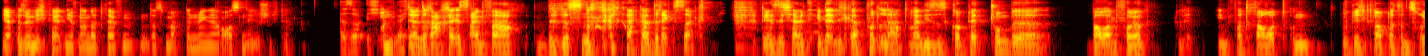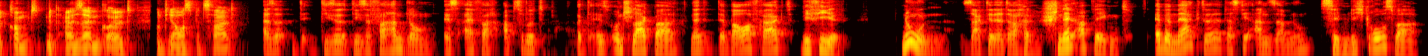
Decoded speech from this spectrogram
ja, Persönlichkeiten, die aufeinandertreffen. Und das macht eine Menge aus in der Geschichte. Also ich und der Drache ist einfach ein berissener kleiner Drecksack, der sich halt innerlich kaputt lacht, weil dieses komplett tumbe Bauernvolk ihm vertraut und wirklich glaubt, dass er zurückkommt mit all seinem Gold und die ausbezahlt. Also diese, diese Verhandlung ist einfach absolut ist unschlagbar. Ne, der Bauer fragt, wie viel? Nun, sagte der Drache, schnell abwägend. Er bemerkte, dass die Ansammlung ziemlich groß war.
